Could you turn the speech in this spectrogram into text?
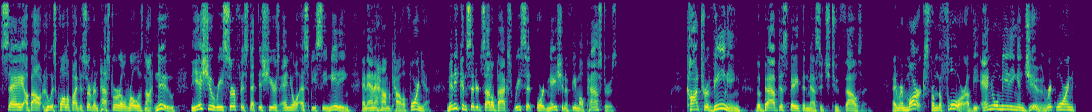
say about who is qualified to serve in pastoral role is not new, the issue resurfaced at this year's annual SBC meeting in Anaheim, California. Many considered Saddleback's recent ordination of female pastors contravening the Baptist Faith and Message 2000. And remarks from the floor of the annual meeting in June, Rick Warren,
